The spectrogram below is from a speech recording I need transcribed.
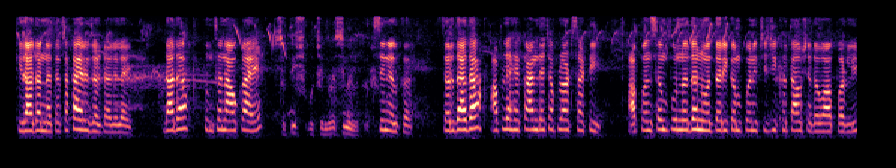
की दादांना त्याचा काय रिझल्ट आलेला आहे. दादा तुमचं नाव काय आहे? सतीश वचंद्र सिनलकर. सिनेलकर. तर दादा आपल्या ह्या कांद्याच्या प्लॉटसाठी आपण संपूर्ण धन्वंतरी कंपनीची जी खतं औषधं वापरली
